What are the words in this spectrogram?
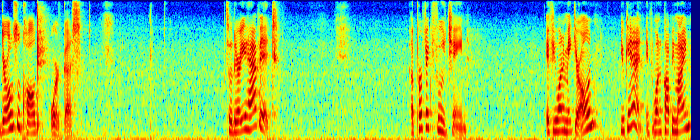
They're also called orcas. So there you have it a perfect food chain. If you want to make your own, you can. If you want to copy mine,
